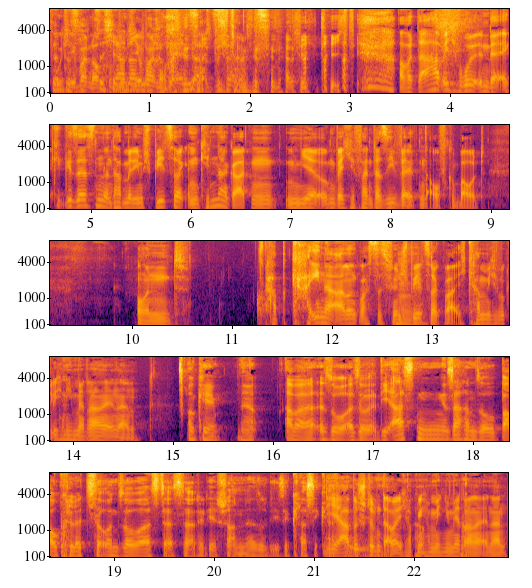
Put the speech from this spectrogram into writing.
Wo Ja, ich das immer hat noch, sich ja wo ich dann immer noch noch das hat sich da ein bisschen erledigt. Aber da habe ich wohl in der Ecke gesessen und habe mit dem Spielzeug im Kindergarten mir irgendwelche Fantasiewelten aufgebaut. Und habe keine Ahnung, was das für ein Spielzeug war. Ich kann mich wirklich nicht mehr daran erinnern. Okay, ja. Aber so, also die ersten Sachen, so Bauklötze und sowas, das hattet ihr schon, ne? So diese Klassiker. Ja, bestimmt, aber ich habe mich, hab mich nicht mehr daran erinnern.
